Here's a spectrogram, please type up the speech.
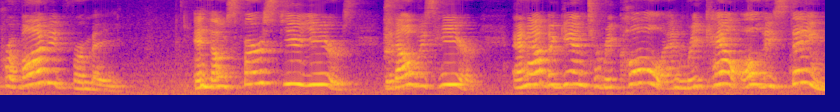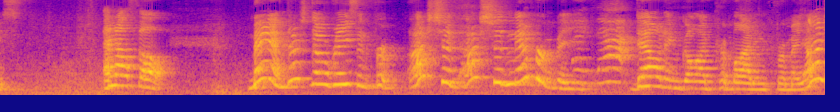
provided for me in those first few years that I was here. And I began to recall and recount all these things. And I thought, man, there's no reason for I should I should never be doubting God providing for me. I,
